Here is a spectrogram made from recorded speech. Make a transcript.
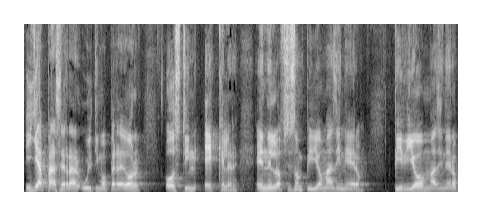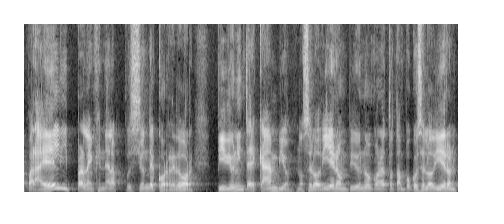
Y ya para cerrar, último perdedor, Austin Eckler. En el offseason pidió más dinero pidió más dinero para él y para la, en general la posición de corredor. Pidió un intercambio, no se lo dieron. Pidió un nuevo contrato, tampoco se lo dieron.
